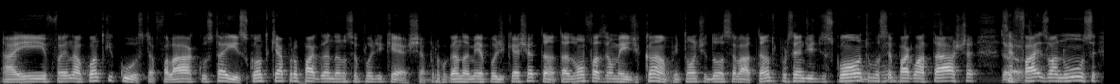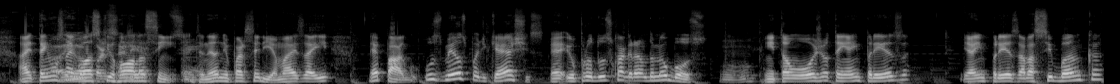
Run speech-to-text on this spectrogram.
Aí falei, não, quanto que custa? Falar, ah, custa isso. Quanto que é a propaganda no seu podcast? A propaganda da minha podcast é tanto. Ah, vamos fazer um meio de campo? Então eu te dou, sei lá, tanto por cento de desconto, você paga uma taxa, você Tá. faz o anúncio. Aí tem uns Aí é negócios que parceria, rola assim, sim. entendeu? Em parceria. Mas aí é pago. Os meus podcasts, é, eu produzo com a grana do meu bolso. Uhum. Então hoje eu tenho a empresa. E a empresa ela se banca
